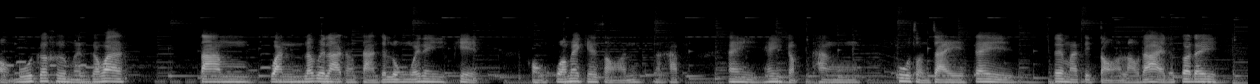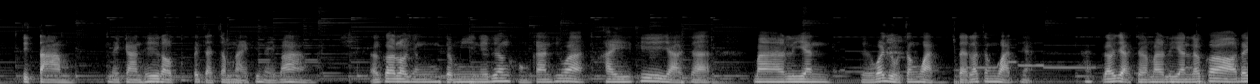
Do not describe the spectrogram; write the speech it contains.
ออกบูธก็คือเหมือนกับว่าตามวันและเวลาต่างๆ จะลงไว้ในเพจของครัวแม่เกสรนะครับ ให้ให้กับทางผู้สนใจได้ได้มาติดต่อเราได้ แล้วก็ได้ ติดตามในการที่เราไปจัดจำหน่ายที่ไหนบ้าง แล้วก็เรายังจะมีในเรื่องของการที่ว่าใครที่อยากจะมาเรียนหรือว่าอยู่จังหวัดแต่ละจังหวัดเนี่ยแล้วอยากจะมาเรียนแล้วก็ได้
